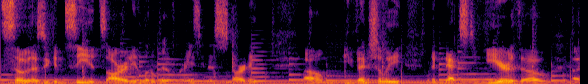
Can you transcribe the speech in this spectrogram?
so as you can see, it's already a little bit of craziness starting. Um, eventually, the next year, though, uh,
